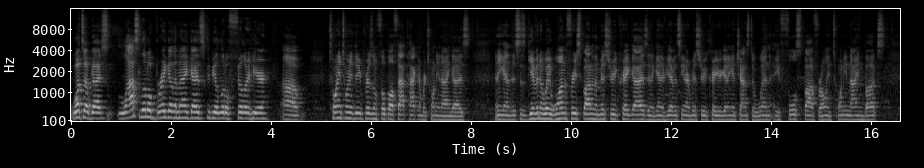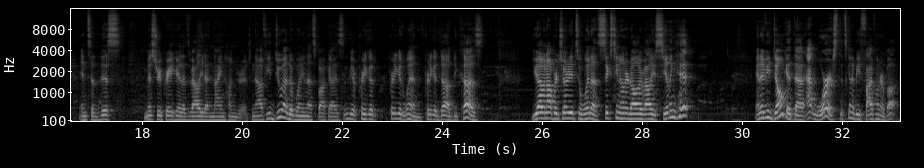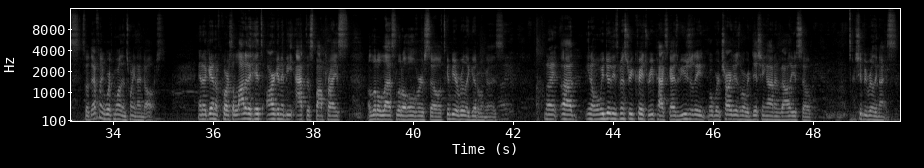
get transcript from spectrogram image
What's up, guys? Last little break of the night, guys. It's gonna be a little filler here. Uh, 2023 Prizm Football Fat Pack number 29, guys. And again, this is giving away one free spot in the mystery crate, guys. And again, if you haven't seen our mystery crate, you're getting a chance to win a full spot for only 29 bucks into this mystery crate here that's valued at 900. Now, if you do end up winning that spot, guys, it's gonna be a pretty good, pretty good win, pretty good dub because you have an opportunity to win a $1,600 value ceiling hit and if you don't get that, at worst, it's going to be 500 bucks. So definitely worth more than $29. And again, of course, a lot of the hits are going to be at the spot price, a little less, a little over. So it's going to be a really good one, guys. Like, uh, you know, when we do these mystery crates repacks, guys, we usually what we're charging is what we're dishing out in value. So it should be really nice.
